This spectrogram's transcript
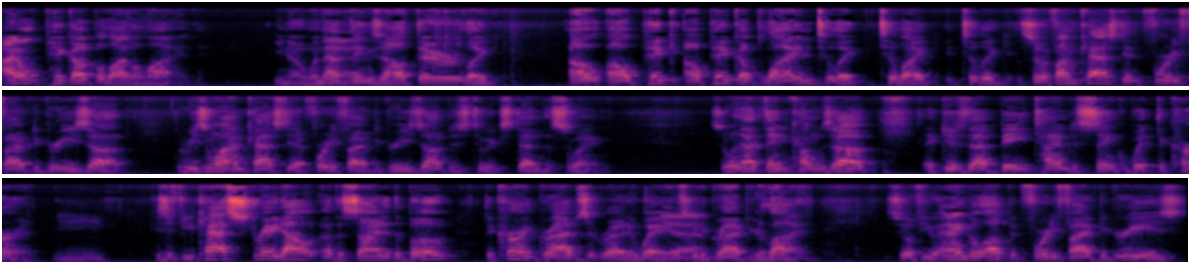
i don't pick up a lot of line you know when that Yeah. thing's out there like I'll I'll pick I'll pick up line to like to like to like so if I'm casting at 45 degrees up the reason why I'm casting at 45 degrees up is to extend the swing so when that thing comes up it gives that bait time to sink with the current Mm. because if you cast straight out of the side of the boat the current grabs it right away Yeah. it's going to grab your line so if you angle up at 45 degrees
